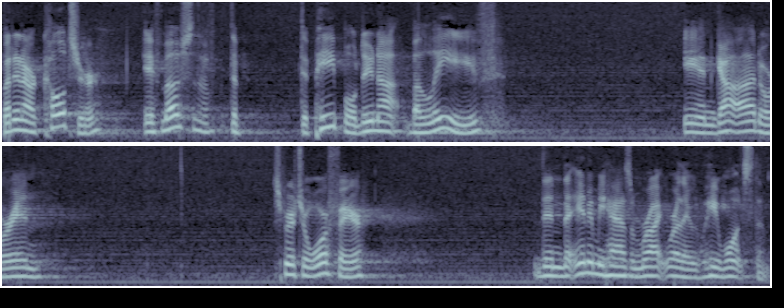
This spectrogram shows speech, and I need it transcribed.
But in our culture, if most of the, the, the people do not believe in God or in spiritual warfare, then the enemy has them right where they, he wants them.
